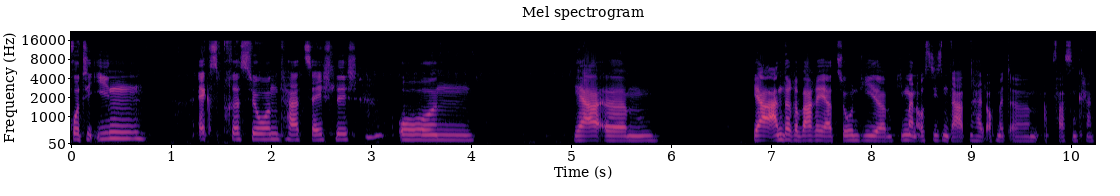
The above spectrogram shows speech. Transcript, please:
Proteinexpression tatsächlich mhm. und ja, ähm, ja, andere Variationen, die, die man aus diesen Daten halt auch mit ähm, abfassen kann.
